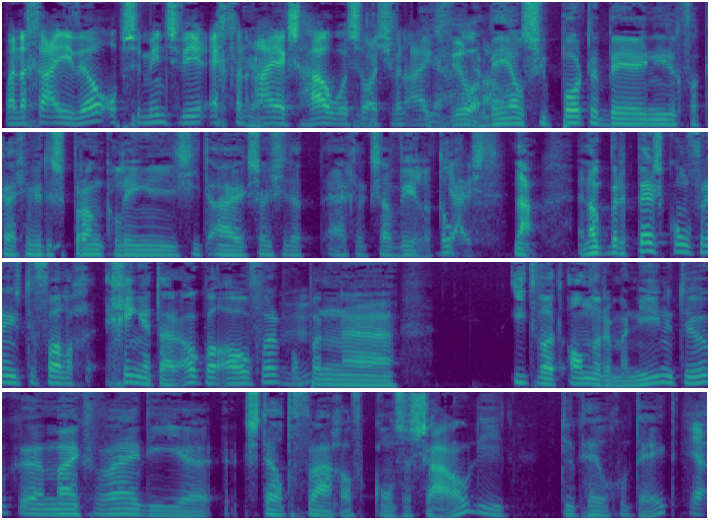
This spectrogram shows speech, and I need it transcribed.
Maar dan ga je wel op zijn minst weer echt van Ja. Ajax houden... zoals je van Ajax Ja, wil dan ben je houden. als supporter, ben je in ieder geval krijg je weer de sprankelingen. Je ziet Ajax zoals je dat eigenlijk zou willen, toch? Juist. Nou, en ook bij de persconferentie toevallig ging het daar ook wel over. Mhm. Op een iets wat andere manier natuurlijk. Eh Mike Verwij die eh, stelt de vraag over Concessao, die het natuurlijk heel goed deed. Ja.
